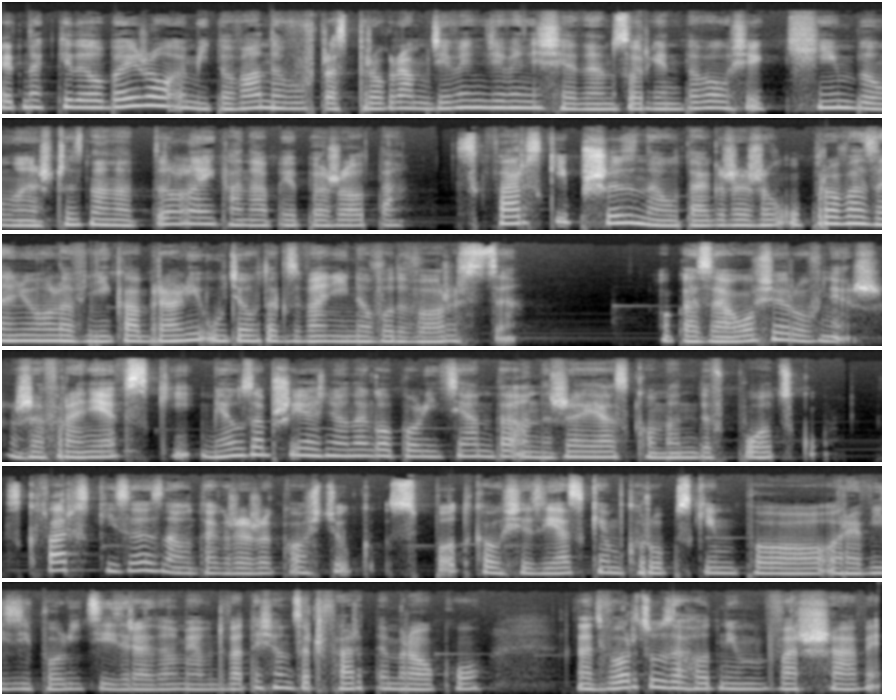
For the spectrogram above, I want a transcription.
Jednak kiedy obejrzał emitowany wówczas program 997, zorientował się, kim był mężczyzna na tylnej kanapie Peugeota. Skwarski przyznał także, że w uprowadzeniu olewnika brali udział tzw. Tak nowodworscy. Okazało się również, że Franiewski miał zaprzyjaźnionego policjanta Andrzeja z komendy w Płocku. Skwarski zeznał także, że Kościuk spotkał się z Jackiem Krupskim po rewizji policji z Radomia w 2004 roku na dworcu zachodnim w Warszawie.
